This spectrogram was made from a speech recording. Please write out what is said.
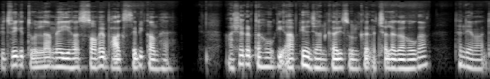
पृथ्वी की तुलना में यह सौवें भाग से भी कम है। आशा करता हूँ कि आपको यह जानकारी सुनकर अच्छा लगा होगा। धन्यवाद।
